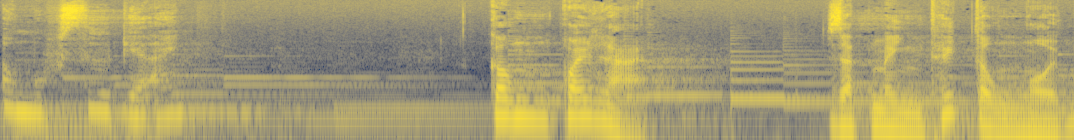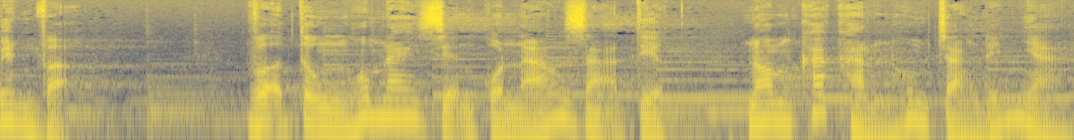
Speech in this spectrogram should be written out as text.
Ông mục sư kìa anh. Công quay lại Giật mình thấy Tùng ngồi bên vợ Vợ Tùng hôm nay diện quần áo dạ tiệc, Nom khác hẳn hôm chàng đến nhà.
